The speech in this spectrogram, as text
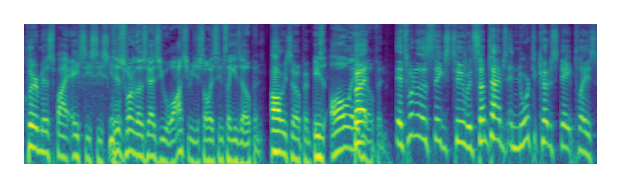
clear miss by ACC schools. He's just one of those guys you watch him. He just always seems like he's open. always open. He's always But open. it's one of those things too. And sometimes, and North Dakota State plays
